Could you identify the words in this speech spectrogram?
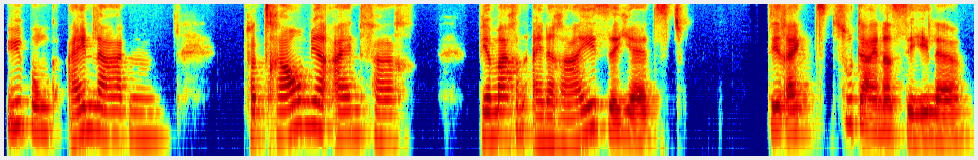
Übung einladen. Vertrau mir einfach. Wir machen eine Reise jetzt direkt zu deiner Seele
